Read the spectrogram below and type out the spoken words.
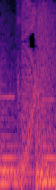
What?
